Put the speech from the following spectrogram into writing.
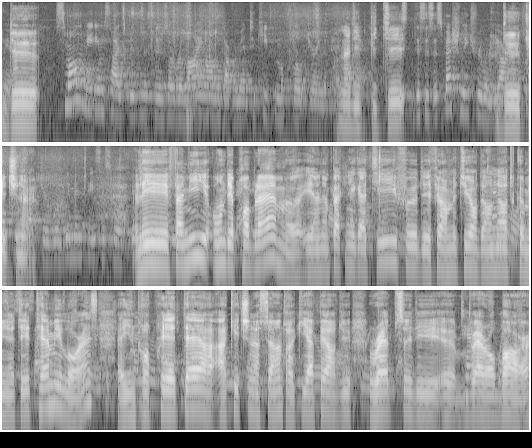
de la députée de Kitchener. Les familles ont des problèmes et un impact négatif des fermetures dans notre communauté. Tammy Lawrence est une propriétaire à Kitchener Centre qui a perdu Rhapsody euh, Barrel Bar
